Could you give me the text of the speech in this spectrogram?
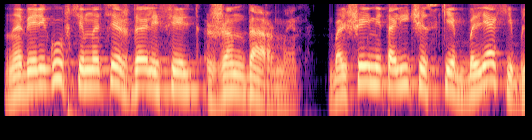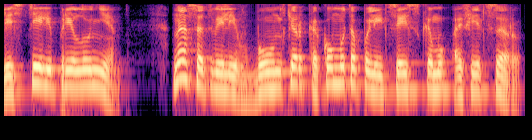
На берегу в темноте ждали фельд-жандармы. Большие металлические бляхи блестели при луне. Нас отвели в бункер какому-то полицейскому офицеру.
